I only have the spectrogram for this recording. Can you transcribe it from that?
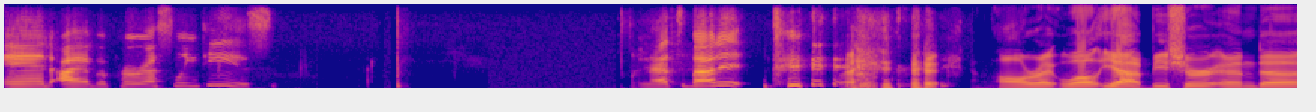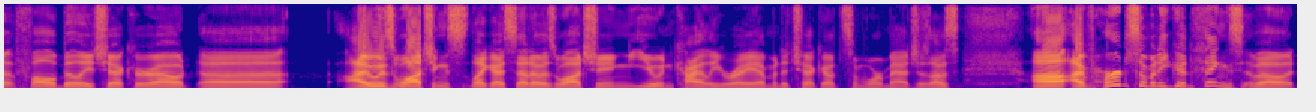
and I have a pro wrestling tease. And that's about it. All right. Well, yeah. Be sure and uh, follow Billie. Check her out. Uh, I was watching, like I said, I was watching you and Kylie Rae. I'm going to check out some more matches. I was, uh, I've heard so many good things about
